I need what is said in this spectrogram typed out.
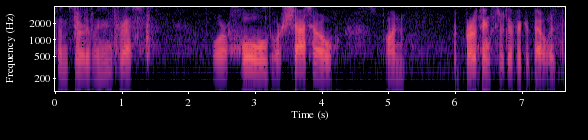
some sort of an interest or hold or chateau on the birthing certificate that was,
